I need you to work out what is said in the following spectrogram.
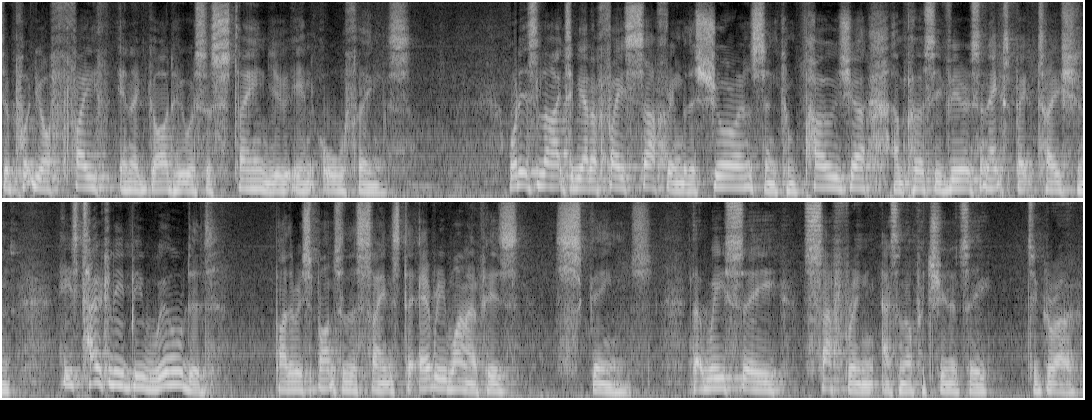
to put your faith in a God who will sustain you in all things. What it's like to be able to face suffering with assurance and composure and perseverance and expectation. He's totally bewildered by the response of the saints to every one of his schemes. That we see suffering as an opportunity to grow.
